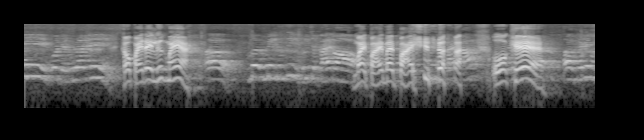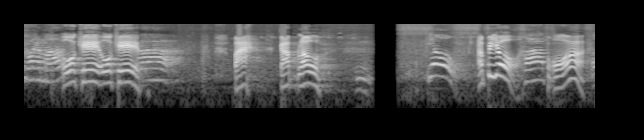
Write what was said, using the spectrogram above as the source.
นี่กูจะเรือนี่เข้าไปได้ลึกไหมอะ เออไม่ไม่รู้ที่พี่จะไปบ่ไม่ไปไม่ไป โอเค เออแค่นี้มันพอละมั้งโอเคโอเค อ่า ไปกลับเราโยอปิโย ครับ อ๋อ เอ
